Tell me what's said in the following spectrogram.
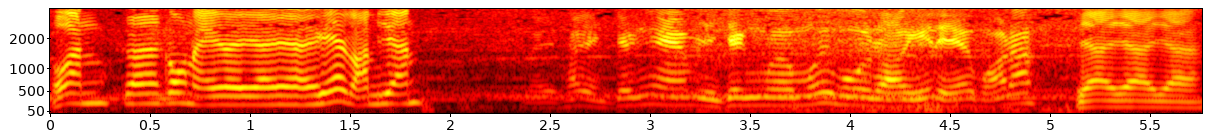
ủa anh con này ghé làm gì anh? Này thay dàn chân em dàn chân mới mua rồi nghĩa địa bỏ đó. Dạ dạ dạ.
